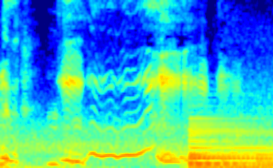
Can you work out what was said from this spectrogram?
うん。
